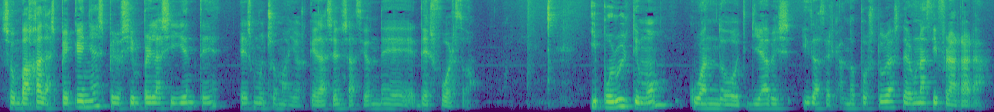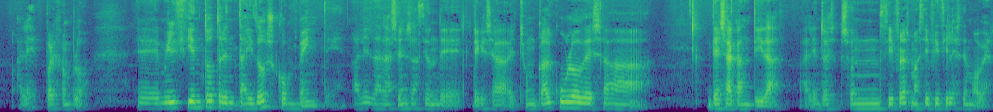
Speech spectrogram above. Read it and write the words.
son bajadas pequeñas, pero siempre la siguiente es mucho mayor, que da sensación de, esfuerzo. Y por último, cuando ya habéis ido acercando posturas, dar una cifra rara, ¿vale? Por ejemplo, eh, 1132,20, ¿vale? Da la sensación de, de, que se ha hecho un cálculo de esa, de esa cantidad, ¿vale? Entonces son cifras más difíciles de mover.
